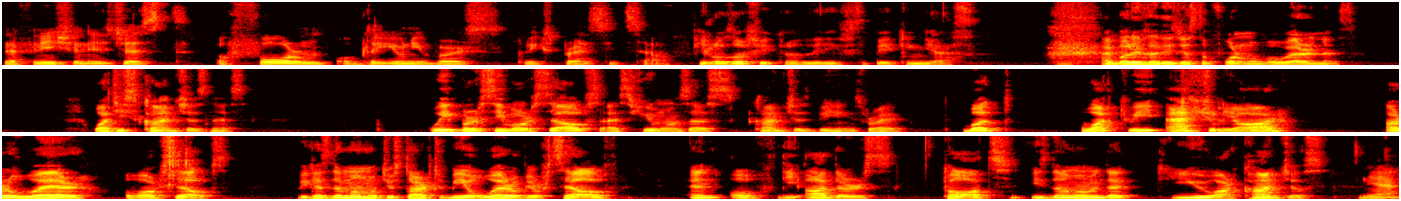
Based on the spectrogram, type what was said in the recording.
definition is just a form of the universe to express itself. Philosophically speaking, yes. I believe that it's just a form of awareness. What is consciousness? We perceive ourselves as humans as conscious beings, right? But what we actually are are aware of ourselves. Because the moment you start to be aware of yourself and of the others' thoughts is the moment that you are conscious Yeah,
